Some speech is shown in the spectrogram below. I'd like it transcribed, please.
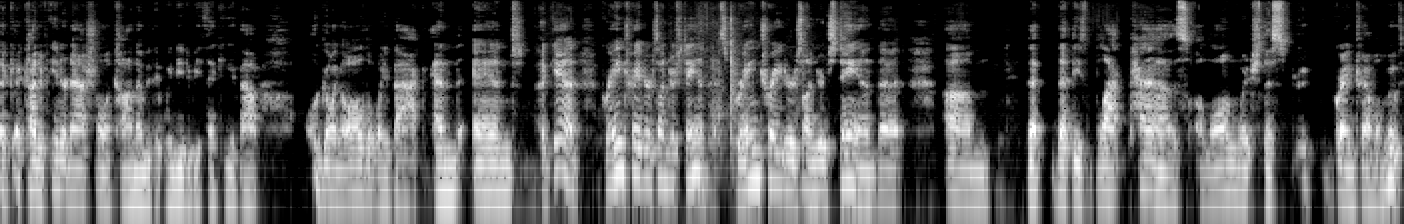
a, a kind of international economy that we need to be thinking about going all the way back. And and again, grain traders understand this. Grain traders understand that um, that that these black paths along which this grain travel moves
